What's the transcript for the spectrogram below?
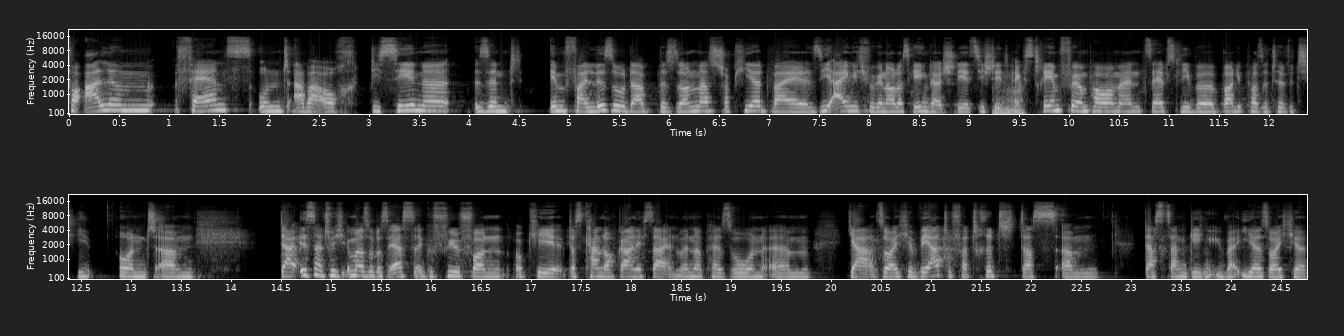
vor allem Fans und aber auch die Szene sind im Fall Lizzo da besonders schockiert, weil sie eigentlich für genau das Gegenteil steht. Sie steht mhm. extrem für Empowerment, Selbstliebe, Body Positivity und ähm, da ist natürlich immer so das erste Gefühl von, okay, das kann doch gar nicht sein, wenn eine Person ähm, ja solche Werte vertritt, dass ähm, dass dann gegenüber ihr solche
